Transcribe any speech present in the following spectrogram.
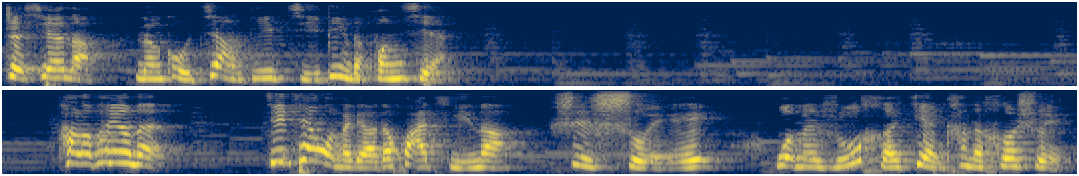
这些呢能够降低疾病的风险。好了，朋友们，今天我们聊的话题呢是水，我们如何健康的喝水？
